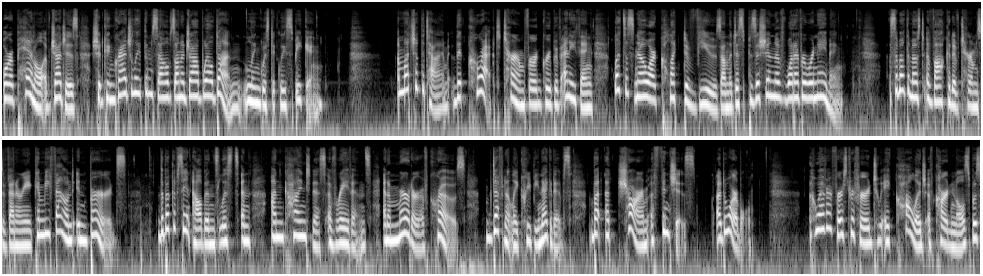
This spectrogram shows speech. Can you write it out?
or a panel of judges should congratulate themselves on a job well done, linguistically speaking. Much of the time, the correct term for a group of anything lets us know our collective views on the disposition of whatever we're naming. Some of the most evocative terms of venery can be found in birds. The Book of St. Albans lists an unkindness of ravens and a murder of crows, definitely creepy negatives, but a charm of finches. Adorable. Whoever first referred to a college of cardinals was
